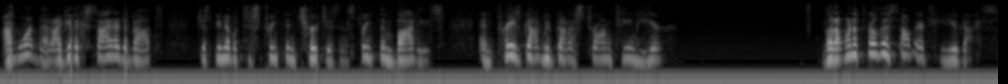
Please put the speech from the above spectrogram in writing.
I want that. I get excited about just being able to strengthen churches and strengthen bodies. And praise God, we've got a strong team here. But I want to throw this out there to you guys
